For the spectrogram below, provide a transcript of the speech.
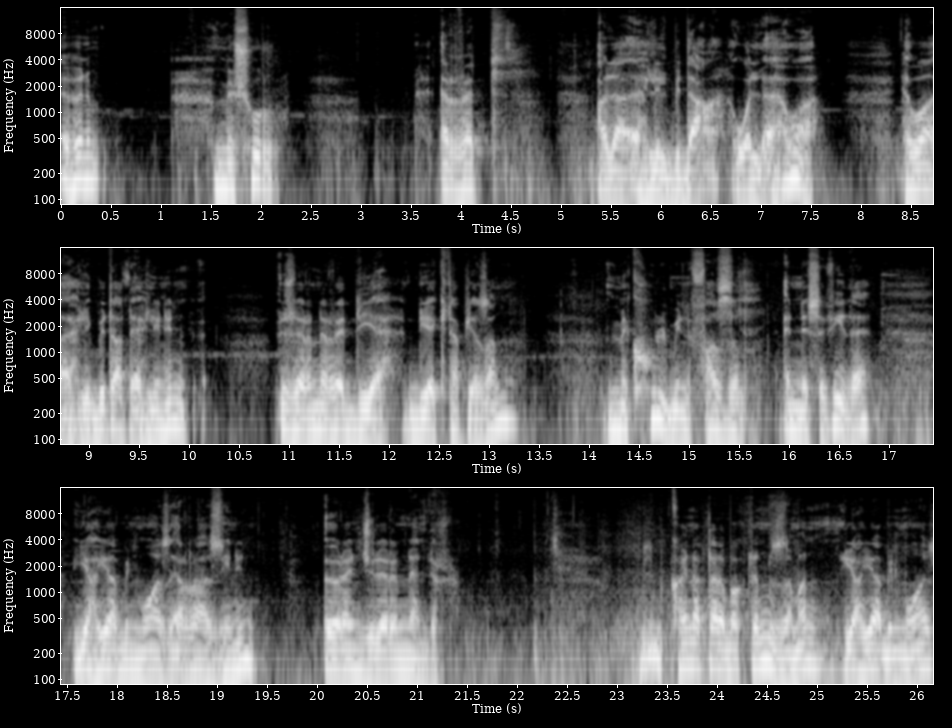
Efendim meşhur Erred ala ehlil bid'a vel ehva heva ehli bid'at ehlinin üzerine reddiye diye kitap yazan Mekhul bin Fazıl Ennesefi de Yahya bin Muaz Errazi'nin öğrencilerindendir. Bizim kaynaklara baktığımız zaman Yahya bin Muaz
